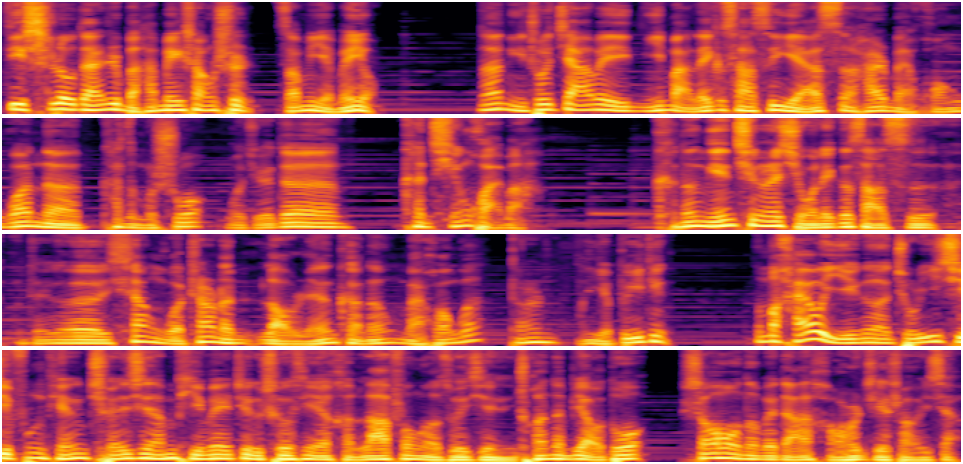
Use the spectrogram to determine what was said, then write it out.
第十六代日本还没上市，咱们也没有。那你说价位，你买雷克萨斯 ES 还是买皇冠呢？看怎么说，我觉得看情怀吧。可能年轻人喜欢雷克萨斯，这个像我这样的老人可能买皇冠，当然也不一定。那么还有一个就是一汽丰田全新 MPV，这个车型也很拉风啊，最近传的比较多。稍后呢，为大家好好介绍一下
